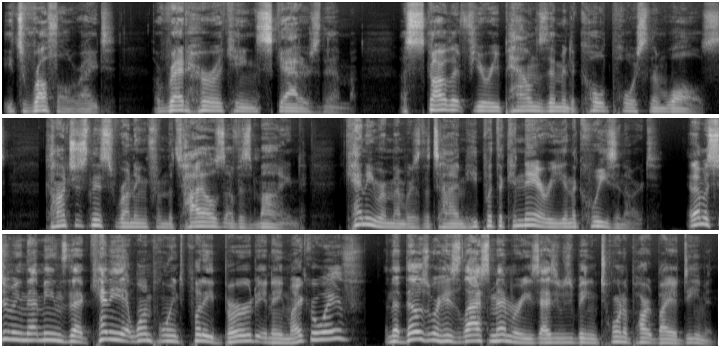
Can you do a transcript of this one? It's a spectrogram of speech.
It's rough, all right. A red hurricane scatters them. A scarlet fury pounds them into cold porcelain walls. Consciousness running from the tiles of his mind. Kenny remembers the time he put the canary in the Cuisinart. And I'm assuming that means that Kenny at one point put a bird in a microwave, and that those were his last memories as he was being torn apart by a demon.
